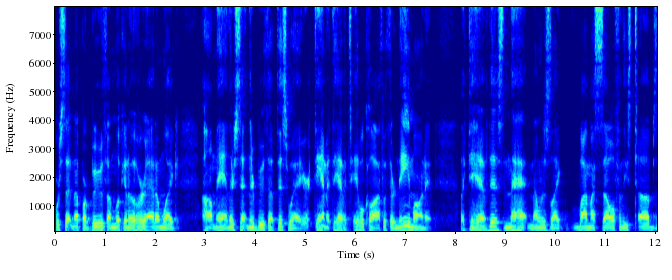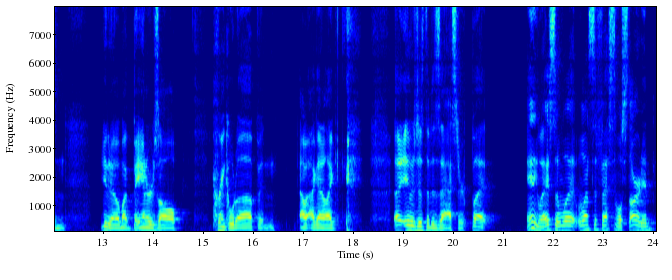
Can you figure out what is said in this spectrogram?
We're setting up our booth. I'm looking over at him like, oh man, they're setting their booth up this way, or damn it, they have a tablecloth with their name on it. Like they have this and that, and I'm just like by myself in these tubs, and you know my banner's all crinkled up, and I, I gotta like, uh, it was just a disaster. But anyway, so what? Once the festival started,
